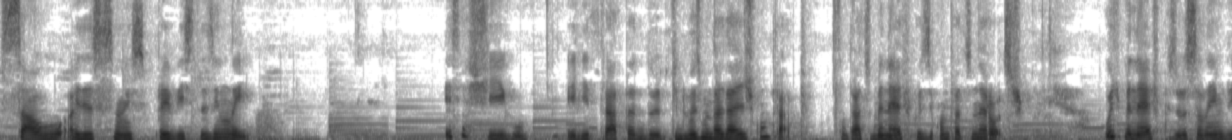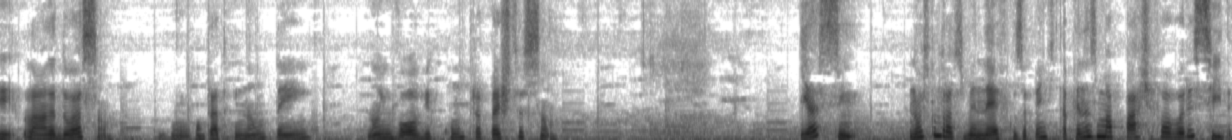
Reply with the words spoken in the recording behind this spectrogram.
salvo as exceções previstas em lei. Esse artigo ele trata de duas modalidades de contrato: contratos benéficos e contratos onerosos. Os benéficos, você lembre lá da doação, um contrato que não tem, não envolve contraprestação. E assim, nos contratos benéficos, apenas uma parte é favorecida.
